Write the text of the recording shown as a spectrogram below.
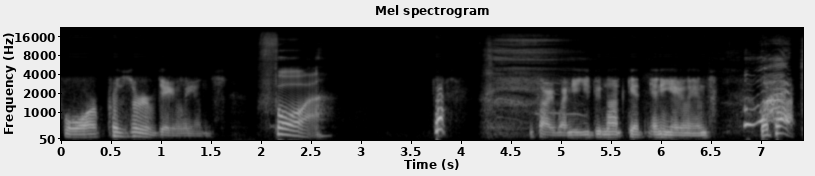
for preserved aliens. Four. Sorry, Wendy, you do not get any aliens. What's up?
